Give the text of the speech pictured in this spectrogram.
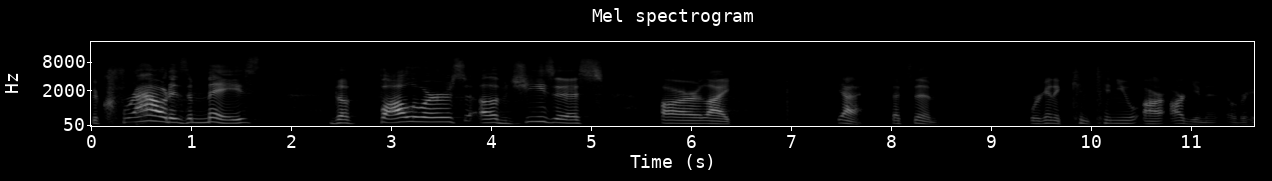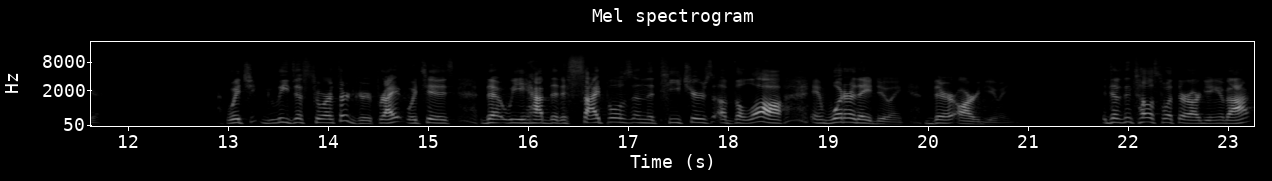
The crowd is amazed. The followers of Jesus are like, yeah, that's them. We're going to continue our argument over here. Which leads us to our third group, right? Which is that we have the disciples and the teachers of the law. And what are they doing? They're arguing. It doesn't tell us what they're arguing about.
